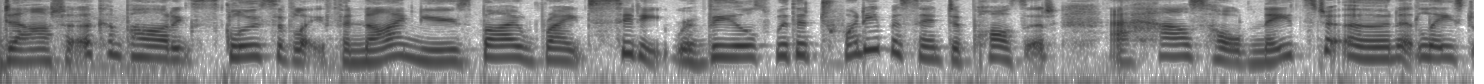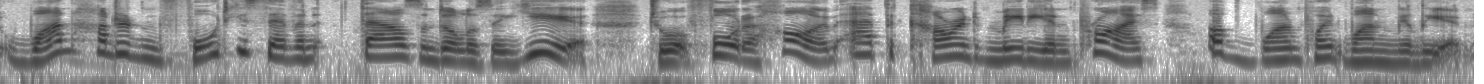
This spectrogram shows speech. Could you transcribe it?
Data compiled exclusively for Nine News by RateCity reveals with a 20% deposit, a household needs to earn at least $147,000 a year to afford a home at the current median price of 1.1 million.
